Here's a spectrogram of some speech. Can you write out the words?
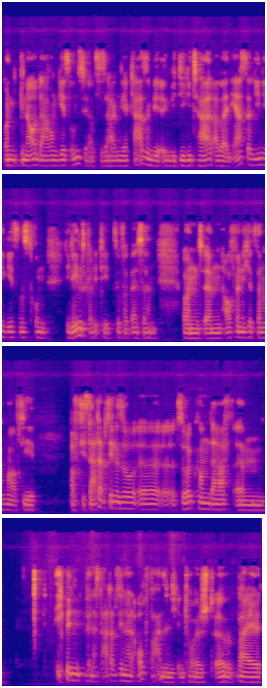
Und genau darum geht es uns ja, zu sagen, ja klar sind wir irgendwie digital, aber in erster Linie geht es uns darum, die Lebensqualität zu verbessern. Und ähm, auch wenn ich jetzt dann nochmal auf die, auf die Startup-Szene so äh, zurückkommen darf, ähm, ich bin, wenn der Startup-Szene halt auch wahnsinnig enttäuscht, äh, weil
